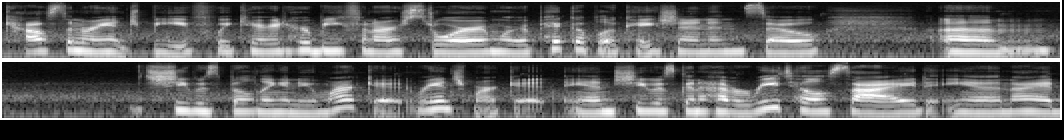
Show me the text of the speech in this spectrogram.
Cowson Ranch beef. We carried her beef in our store, and we're a pickup location. And so, um, she was building a new market, ranch market, and she was going to have a retail side. And I had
